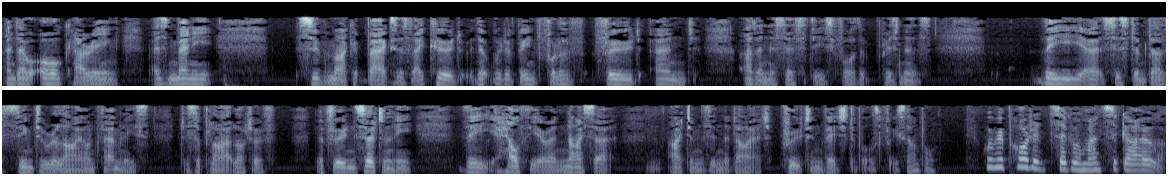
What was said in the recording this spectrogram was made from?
and they were all carrying as many supermarket bags as they could that would have been full of food and other necessities for the prisoners. The uh, system does seem to rely on families to supply a lot of the food, and certainly the healthier and nicer items in the diet, fruit and vegetables, for example. We reported several months ago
